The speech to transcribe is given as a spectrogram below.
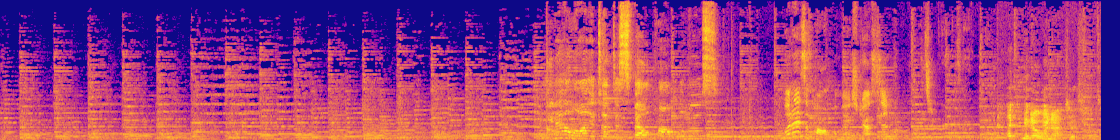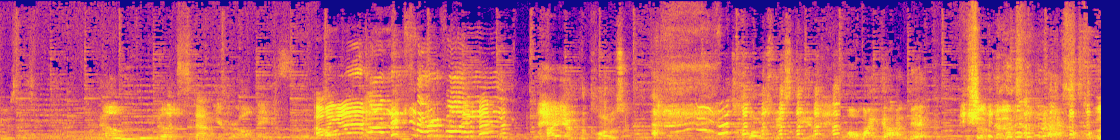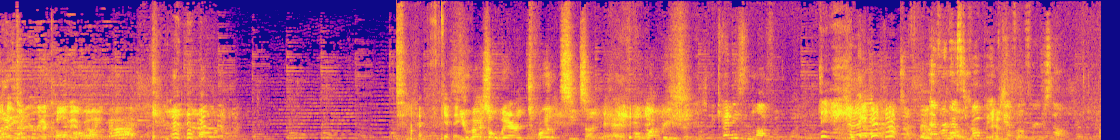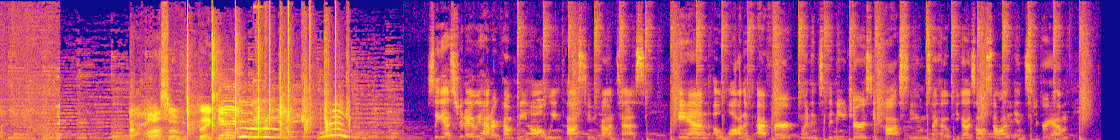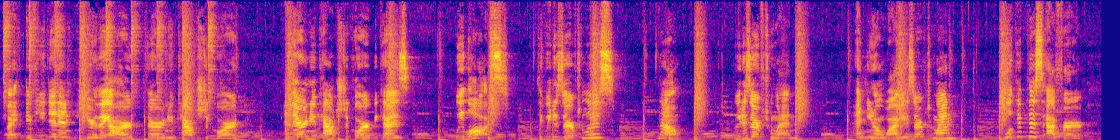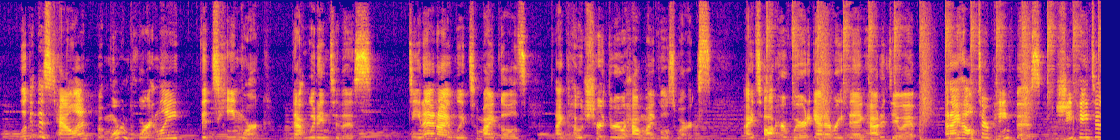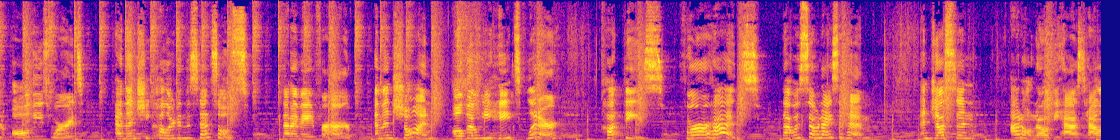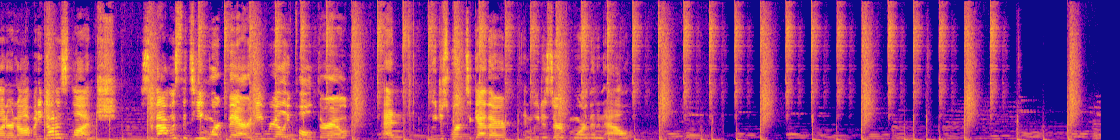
It took to spell pamplemousse? What is a pamplemousse, Justin? You know we're not just for Tuesdays anymore. Let's stop here for all days. Oh my oh god! That's terrifying! I am the closer. Let's close this deal. Oh my God, Nick! What's up, guys? Best. Well, that's what you were gonna call me Oh my about. gosh! You guys are wearing toilet seats on your head. For what reason? Kenny's in love with Woody. There's Everyone has to vote, but you can't vote for yourself. Awesome. Thank you. So yesterday we had our company Halloween costume contest and a lot of effort went into the New Jersey costumes. I hope you guys all saw on Instagram. But if you didn't, here they are. They're our new couch decor. And they're a new couch decor because we lost. Did we deserve to lose? No. We deserve to win. And you know why we deserve to win? Look at this effort. Look at this talent, but more importantly, the teamwork that went into this. Dina and I went to Michael's. I coached her through how Michael's works. I taught her where to get everything, how to do it, and I helped her paint this. She painted all these words and then she colored in the stencils that I made for her. And then Sean, although he hates glitter, cut these for our heads. That was so nice of him. And Justin, I don't know if he has talent or not, but he got us lunch. So that was the teamwork there. He really pulled through and we just worked together and we deserve more than an L.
